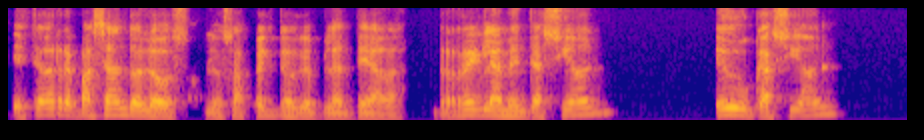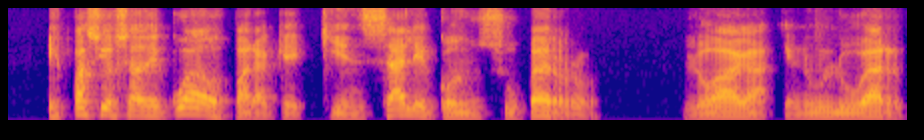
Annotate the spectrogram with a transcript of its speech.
estaba repasando los, los aspectos que planteaba. Reglamentación, educación, espacios adecuados para que quien sale con su perro lo haga en un lugar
